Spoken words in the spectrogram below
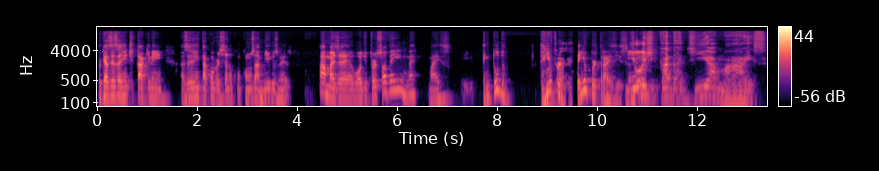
Porque às vezes a gente tá que nem, às vezes a gente tá conversando com, com os amigos mesmo. Ah, mas é, o auditor só vem, né? Mas tem tudo. Tem, o, por, né? tem o por trás disso. E né? hoje, cada dia mais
